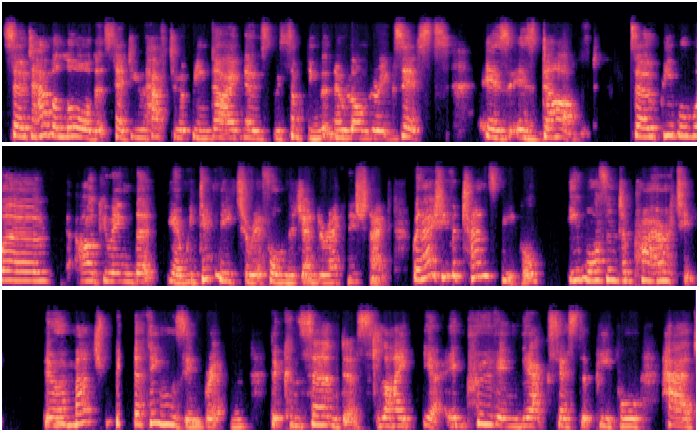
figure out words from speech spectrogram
So to have a law that said you have to have been diagnosed with something that no longer exists is is daft. So people were arguing that you know we did need to reform the Gender Recognition Act, but actually for trans people, it wasn't a priority. There were much bigger things in Britain that concerned us, like yeah, improving the access that people had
